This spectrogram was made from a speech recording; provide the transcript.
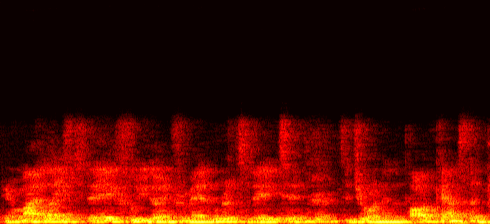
you know, my life today, flew down from Edinburgh today to, to join in the podcast and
